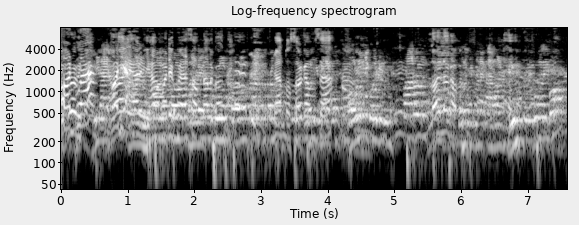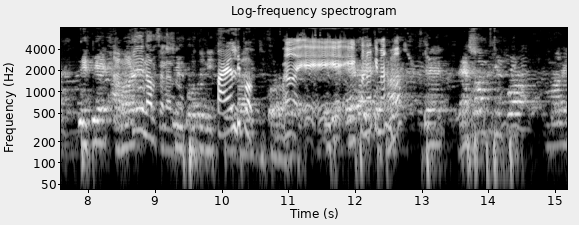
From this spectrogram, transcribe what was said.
ঘৰত বোৱা কৈ দিয়া ৰিহা মই দেখুৱাই আছোঁ আপোনালোকক ইয়াত টচৰ গামোচা লৈ লওক আপুনি কি নাম চেনেল পায়েল দীপক এইখনৰ কিমান হ'ব ৰেচম শিল্পৰ মানে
